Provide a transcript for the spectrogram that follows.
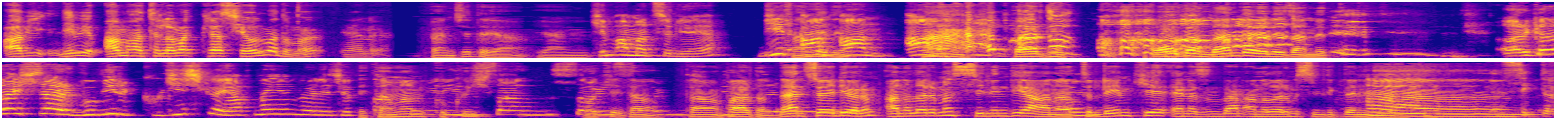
abi ne bileyim am hatırlamak biraz şey olmadı mı? Yani Bence de ya yani. Kim am hatırlıyor ya? Bir Sen an dedin. an an. Ha, an. pardon. Pardon ben de öyle zannettim. Arkadaşlar bu bir kukişko yapmayın böyle çok E tatlı tamam, bir kukiş- insan. soru Okey tamam. Tamam bir pardon. Ben söylüyorum. Anılarımın silindiği anı hatırlayayım ki en azından anılarımı sildiklerini bileyim. Ha. siktir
